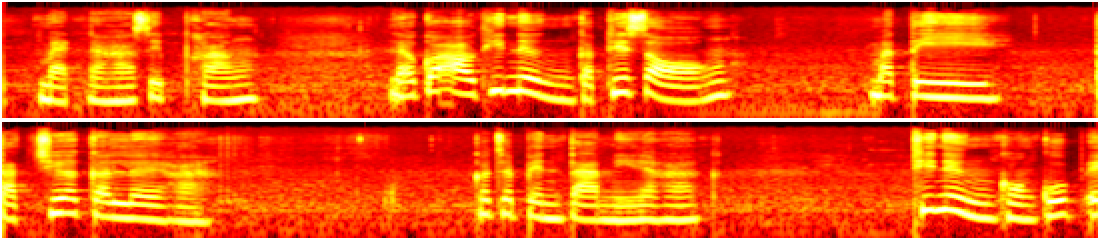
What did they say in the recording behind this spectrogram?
10 แมตช์นะคะ 10 ครั้ง แล้วก็เอาที่ 1 กับที่ 2 มาตีตัดเชือกกันเลยค่ะ ก็จะเป็นตามนี้นะคะ ที่ 1 ของกรุ๊ป A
